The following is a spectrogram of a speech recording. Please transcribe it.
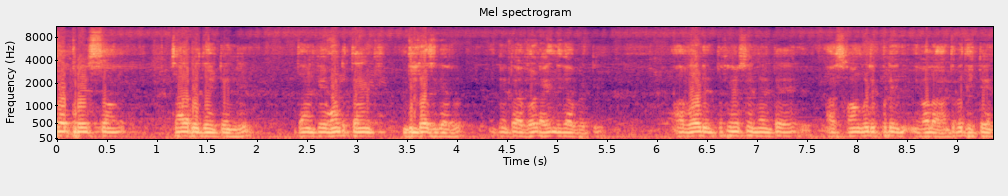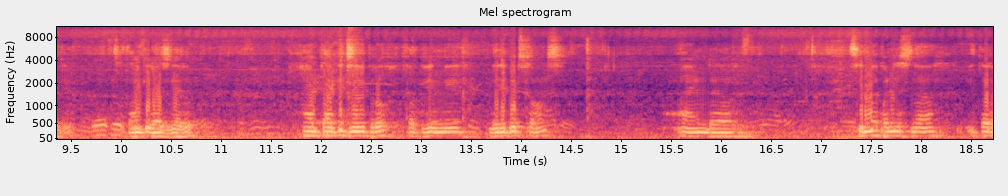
సర్ప్రైజ్ సాంగ్ చాలా పెద్ద హిట్ అయింది దానికి ఐ వాంట్ థ్యాంక్ దిల్రాజ్ గారు. ఎందుకంటే ఆ వర్డ్ అయింది కాబట్టి. ఆ వర్డ్ ఎంత ఫేమస్ అయిందంటే ఆ సాంగ్ కూడా ఇప్పుడు ఇవాళ అంత పెద్ద హిట్ అయింది. Thank you Raj garu. And thank you GV bro for giving me very good songs and cinema పనిచేసిన ఇతర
